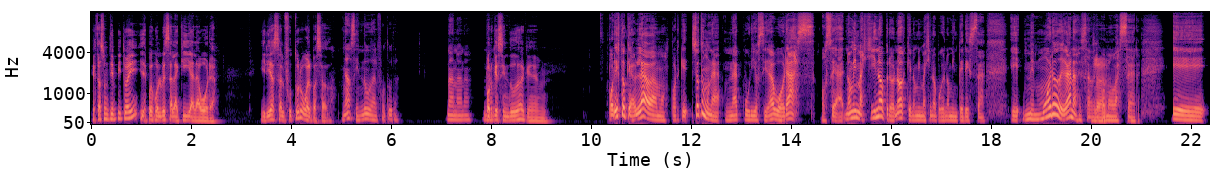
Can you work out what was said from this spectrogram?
Estás un tiempito ahí y después volvés al aquí y a la hora. ¿Irías al futuro o al pasado? No, sin duda, el futuro. No, no, no. no. Porque sin duda que... Por esto que hablábamos, porque yo tengo una, una curiosidad voraz. O sea, no me imagino, pero no es que no me imagino porque no me interesa. Eh, me muero de ganas de saber Claro. cómo va a ser. Eh,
